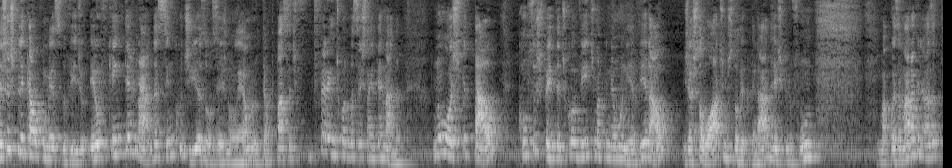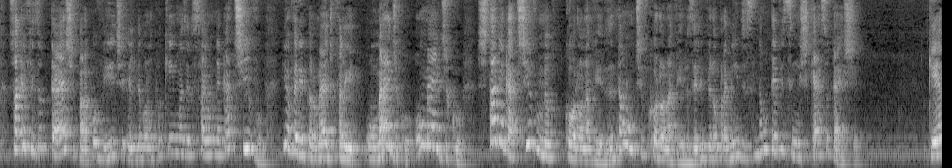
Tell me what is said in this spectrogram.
Deixa eu explicar o começo do vídeo. Eu fiquei internada cinco dias, ou seja, não lembro, o tempo passa diferente quando você está internada. Num hospital, com suspeita de Covid, uma pneumonia viral. Já estou ótimo, estou recuperado, respiro fundo. Uma coisa maravilhosa. Só que eu fiz o teste para Covid, ele demorou um pouquinho, mas ele saiu negativo. E eu virei para o médico e falei, o médico, o médico, está negativo o meu coronavírus? Então não tive coronavírus. Ele virou para mim e disse, não teve sim, esquece o teste que,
